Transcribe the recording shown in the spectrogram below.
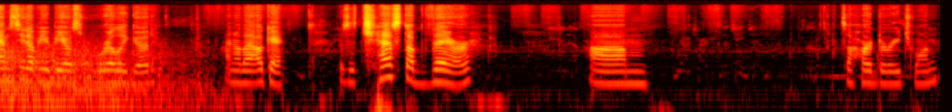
MCWBO is really good. I know that. Okay. There's a chest up there. Um, It's a hard to reach one.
